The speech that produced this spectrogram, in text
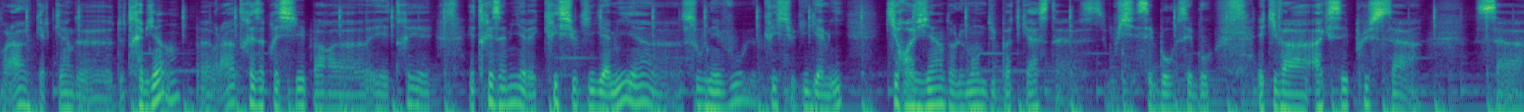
Voilà quelqu'un de, très bien, hein, voilà très apprécié par et très et très ami avec Chris Yukigami. Hein, souvenez-vous, Chris Yukigami qui revient dans le monde du podcast. oui, c'est beau, c'est beau, et qui va axer plus sa sa,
